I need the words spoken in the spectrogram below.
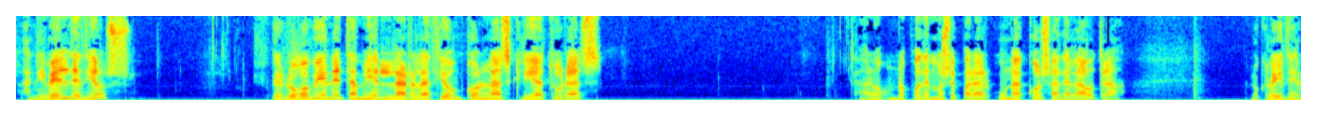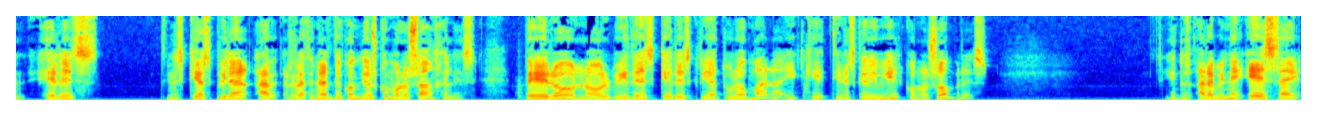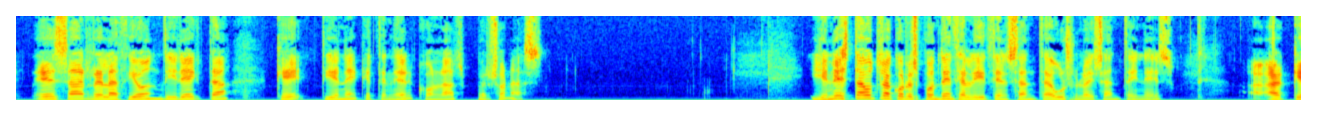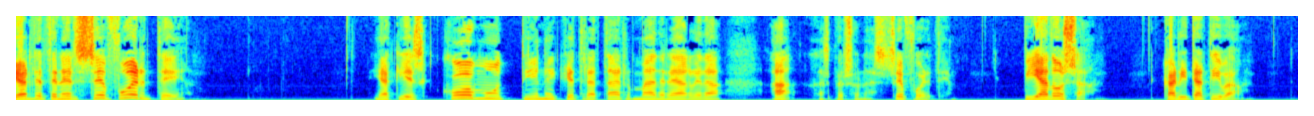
a nivel de Dios. Pero luego viene también la relación con las criaturas. Claro, no podemos separar una cosa de la otra. Lo que le dicen, eres tienes que aspirar a relacionarte con Dios como los ángeles, pero no olvides que eres criatura humana y que tienes que vivir con los hombres. Y entonces ahora viene esa, esa relación directa que tiene que tener con las personas. Y en esta otra correspondencia le dicen Santa Úrsula y Santa Inés que has de tener sé fuerte. Y aquí es cómo tiene que tratar Madre Ágreda a las personas. Sé fuerte, piadosa, caritativa,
